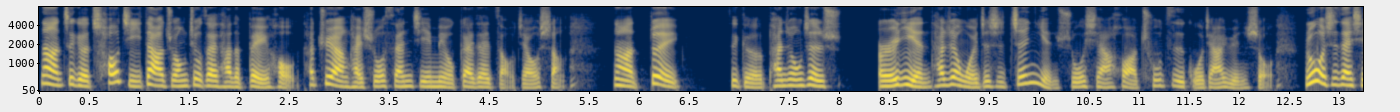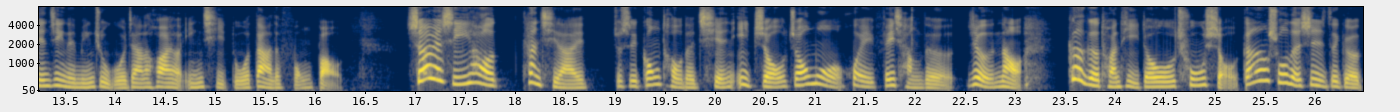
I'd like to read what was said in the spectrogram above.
那这个超级大桩就在他的背后，他居然还说三阶没有盖在早教上，那对。这个潘忠正而言，他认为这是睁眼说瞎话，出自国家元首。如果是在先进的民主国家的话，要引起多大的风暴？十二月十一号看起来就是公投的前一周，周末会非常的热闹，各个团体都出手。刚刚说的是这个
